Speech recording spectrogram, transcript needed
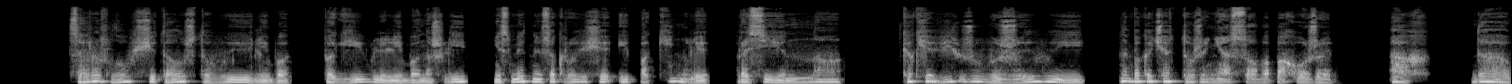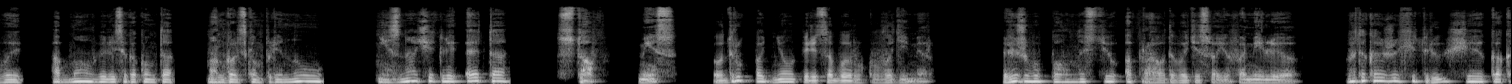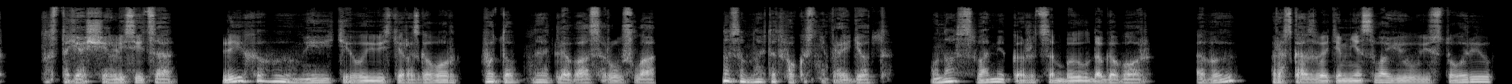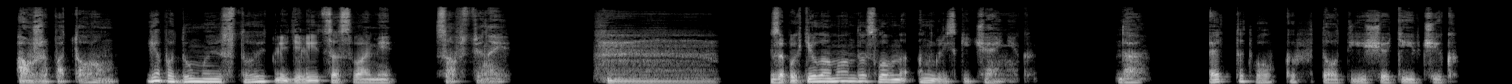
Сэр Орлов считал, что вы либо погибли, либо нашли несметные сокровища и покинули Россию, но, как я вижу, вы живы и на богача тоже не особо похожи. Ах, да, вы обмолвились о каком-то монгольском плену, не значит ли это... Стоп, мисс. Вдруг поднял перед собой руку Владимир. Вижу, вы полностью оправдываете свою фамилию. Вы такая же хитрющая, как настоящая лисица. Лихо вы умеете вывести разговор в удобное для вас русло. Но со мной этот фокус не пройдет. У нас с вами, кажется, был договор. А вы рассказывайте мне свою историю, а уже потом я подумаю, стоит ли делиться с вами собственной. Хм... Запыхтела Аманда, словно английский чайник. Да, этот Волков тот еще типчик.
